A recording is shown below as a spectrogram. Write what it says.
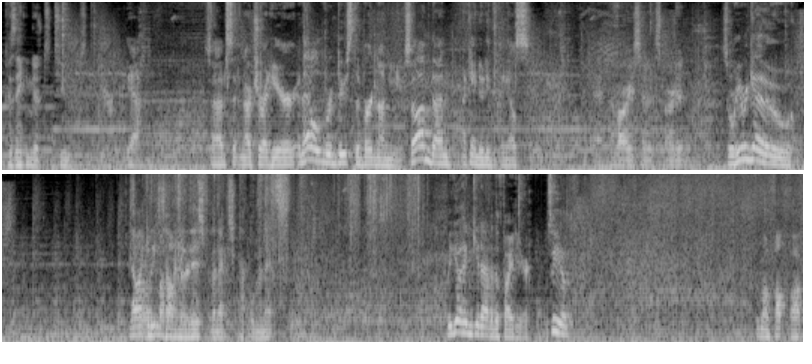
because they can go to two here. Yeah. So I'd set an archer right here, and that'll reduce the burden on you. So I'm done. I can't do anything else. Okay, I've already set it started. So here we go. Now I So can I'll eat my be pop this for the next couple minutes. We go ahead and get out of the fight here. See you. Come on, pop pop.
